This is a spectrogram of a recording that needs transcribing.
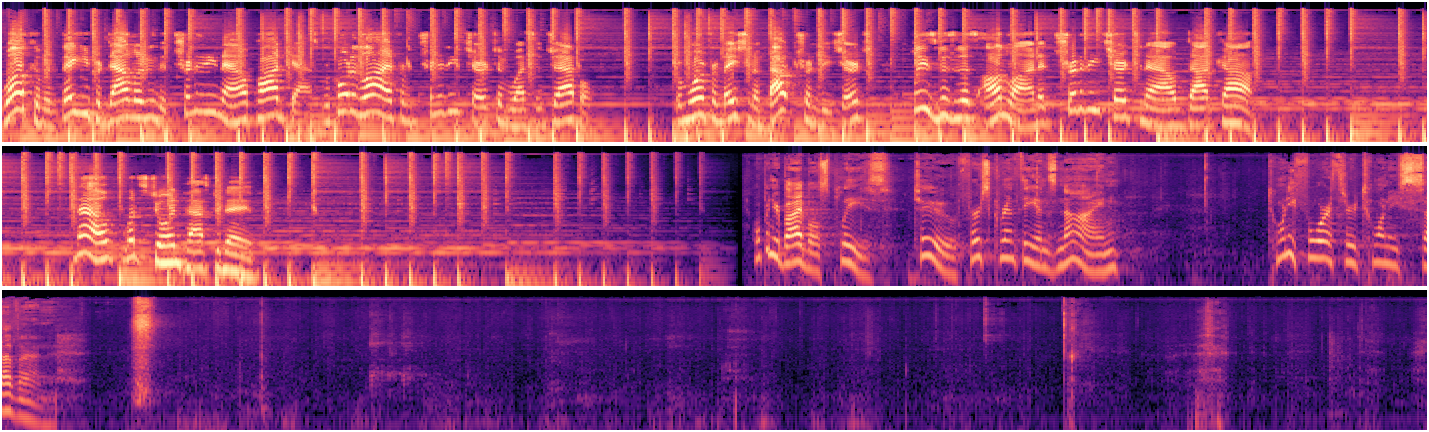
Welcome and thank you for downloading the Trinity Now podcast, recorded live from Trinity Church of Wesley Chapel. For more information about Trinity Church, please visit us online at trinitychurchnow.com. Now, let's join Pastor Dave. Open your Bibles, please, to 1 Corinthians 9, 24 through 27.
